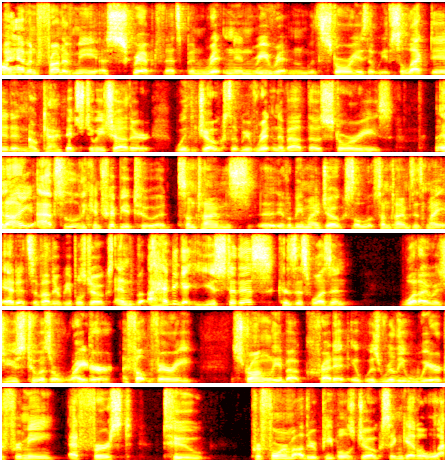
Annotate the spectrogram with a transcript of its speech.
I have in front of me a script that's been written and rewritten with stories that we've selected and Okay. pitched to each other, with jokes that we've written about those stories. And I absolutely contribute to it. Sometimes uh, it'll be my jokes, sometimes it's my edits of other people's jokes. And I had to get used to this because this wasn't what I was used to as a writer. I felt very strongly about credit. It was really weird for me at first to perform other people's jokes and get a laugh.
